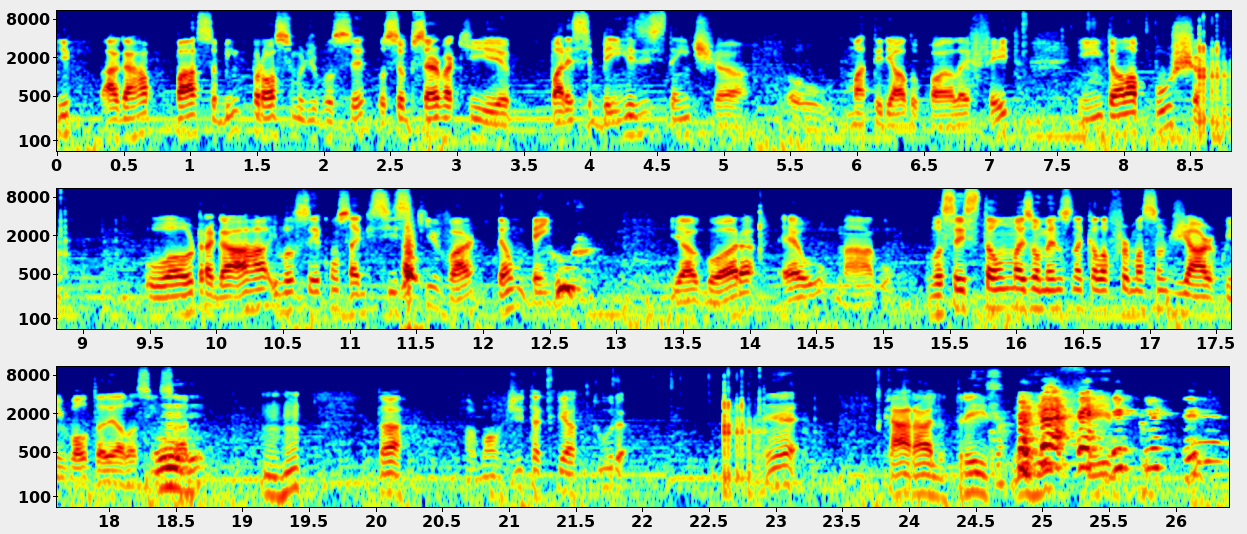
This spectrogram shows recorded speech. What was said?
e a garra passa bem próximo de você. Você observa que parece bem resistente a- ao material do qual ela é feita. E então ela puxa o- a outra garra e você consegue se esquivar também. E agora é o mago. Vocês estão mais ou menos naquela formação de arco em volta dela, assim, Uhum. sabe? Uhum. Tá. Fala, maldita criatura. É. Caralho, três. Errei feio.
